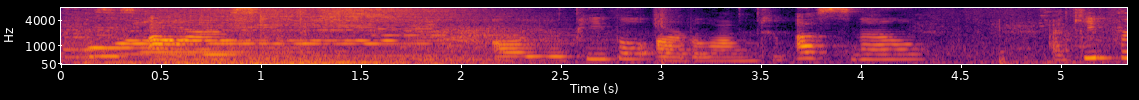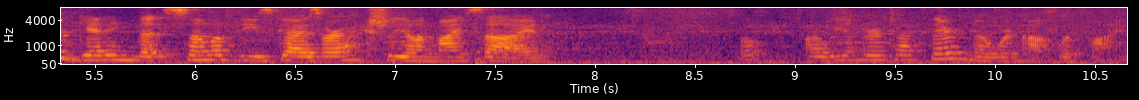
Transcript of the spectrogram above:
This is ours. All your people are belong to us now. I keep forgetting that some of these guys are actually on my side. Oh, are we under attack there? No, we're not. We're fine.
